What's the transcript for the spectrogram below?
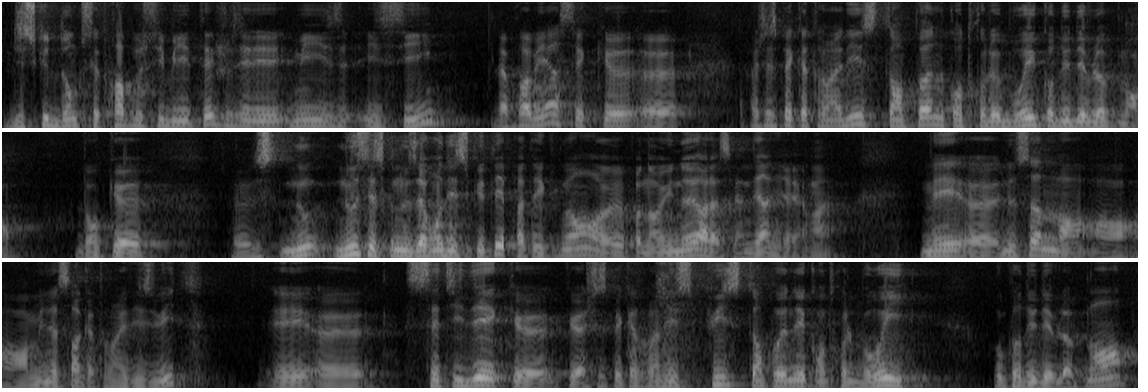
discutent donc ces trois possibilités que je vous ai mises ici. La première, c'est que HSP 90 tamponne contre le bruit au cours du développement. Donc, nous, nous c'est ce que nous avons discuté pratiquement pendant une heure la semaine dernière. Hein. Mais nous sommes en, en 1998 et euh, cette idée que, HSP 90 puisse tamponner contre le bruit au cours du développement,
